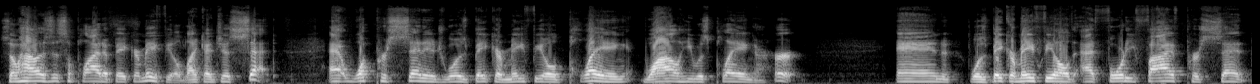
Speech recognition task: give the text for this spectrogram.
So, how does this apply to Baker Mayfield? Like I just said, at what percentage was Baker Mayfield playing while he was playing hurt? And was Baker Mayfield at 45%?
